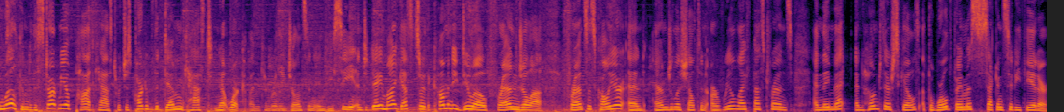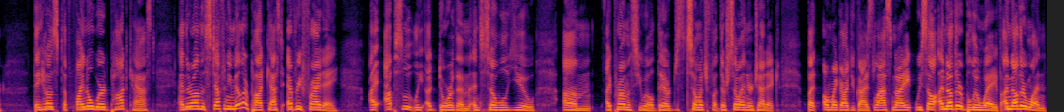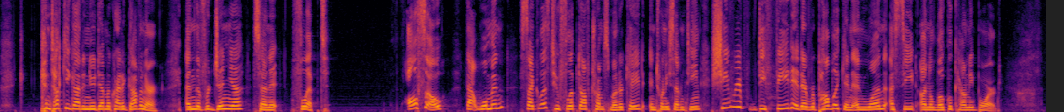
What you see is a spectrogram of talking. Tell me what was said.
Welcome to the Start Me Up podcast, which is part of the Demcast network. I'm Kimberly Johnson in DC, and today my guests are the comedy duo Frangela. Frances Callier and Angela Shelton are real life best friends, and they met and honed their skills at the world famous Second City Theater. They host the Final Word podcast, and they're on the Stephanie Miller podcast every Friday. I absolutely adore them, and so will you. Um, I promise you will. They're just so much fun. They're so energetic. But oh my God, you guys, last night we saw another blue wave, another one. Kentucky got a new Democratic governor, and the Virginia Senate flipped. Also, that woman cyclist who flipped off Trump's motorcade in 2017, she re- defeated a Republican and won a seat on a local county board.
